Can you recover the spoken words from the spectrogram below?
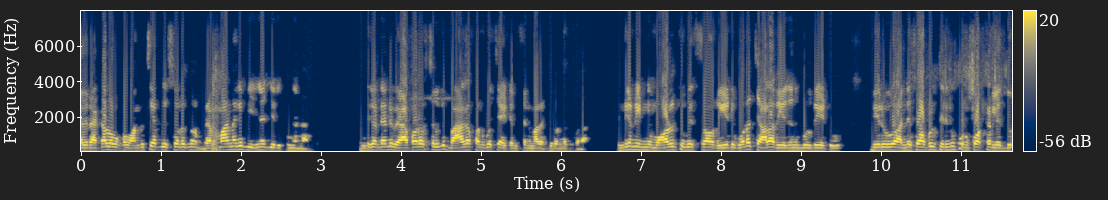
పది రకాలు ఒక వంద చీర తీసుకోవడం బ్రహ్మాండంగా బిజినెస్ జరుగుతుందండి నాకు ఎందుకంటే అంటే వ్యాపారస్తులకి బాగా పనికొచ్చే ఐటమ్స్ అండి మా దగ్గర ఉన్నది కూడా. ఎందుకంటే ఇన్ని మోడల్ చూపిస్తున్నాం రేటు కూడా చాలా రీజనబుల్ రేటు మీరు అన్ని షాపులు తిరిగి కొనుక్కోక్కర్లేదు.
